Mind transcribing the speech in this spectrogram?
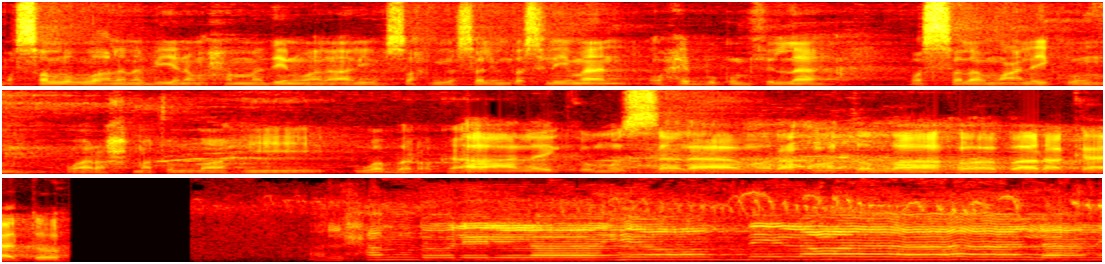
وصلى الله على نبينا محمد وعلى آله وصحبه وسلم تسليما. أحبكم في الله. والسلام عليكم ورحمة الله وبركاته. وعليكم السلام ورحمة الله وبركاته. الحمد لله رب العالمين.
